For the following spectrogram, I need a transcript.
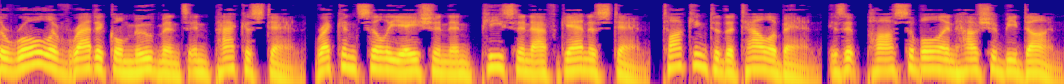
the role of radical movements in Pakistan, reconciliation and peace in Afghanistan, talking to the Taliban is it possible and how should be done,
